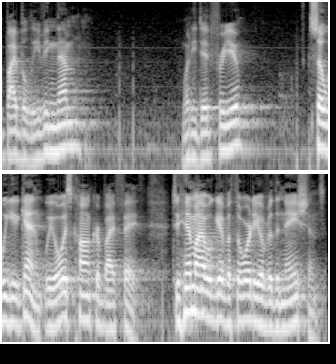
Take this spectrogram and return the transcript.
By believing them, what he did for you. So we again, we always conquer by faith. To him I will give authority over the nations.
